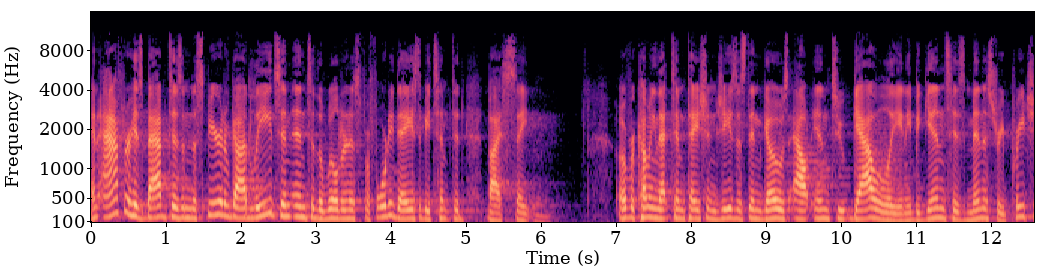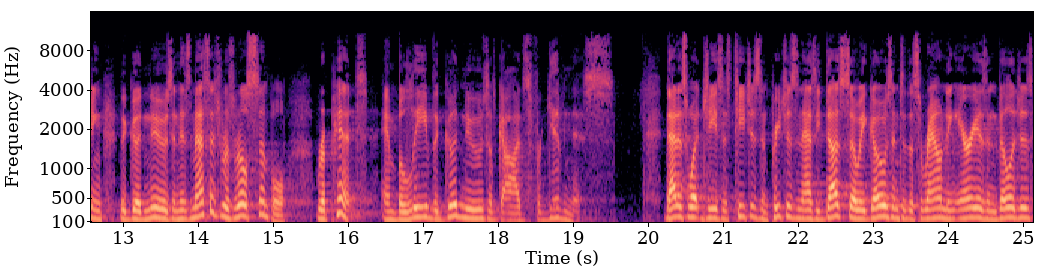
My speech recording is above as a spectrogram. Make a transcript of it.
And after his baptism, the Spirit of God leads him into the wilderness for 40 days to be tempted by Satan. Overcoming that temptation, Jesus then goes out into Galilee and he begins his ministry preaching the good news. And his message was real simple repent and believe the good news of God's forgiveness. That is what Jesus teaches and preaches, and as he does so, he goes into the surrounding areas and villages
